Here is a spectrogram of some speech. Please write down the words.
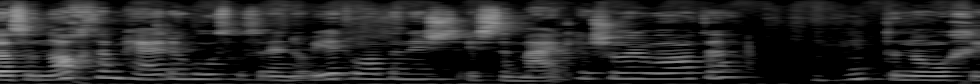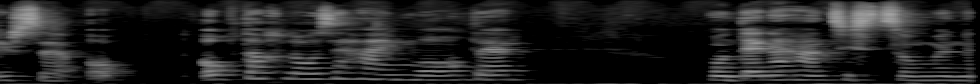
also nach dem Herrenhaus, das renoviert worden ist, ist es eine Mädchenschule geworden. Mhm. Danach ist es ein Ob Obdachlosenheim geworden. Und dann haben sie es zu einem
